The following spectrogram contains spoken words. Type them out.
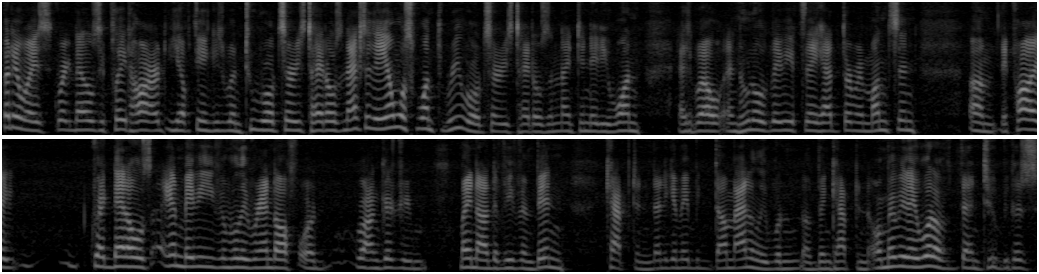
But anyways, Graig Nettles he played hard. He helped the Yankees win two World Series titles, and actually they almost won three World Series titles in 1981 as well. And who knows, maybe if they had Thurman Munson, um, they probably Graig Nettles and maybe even Willie Randolph or Ron Guidry might not have even been captain. Then again, maybe Don Mattingly wouldn't have been captain, or maybe they would have then too because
